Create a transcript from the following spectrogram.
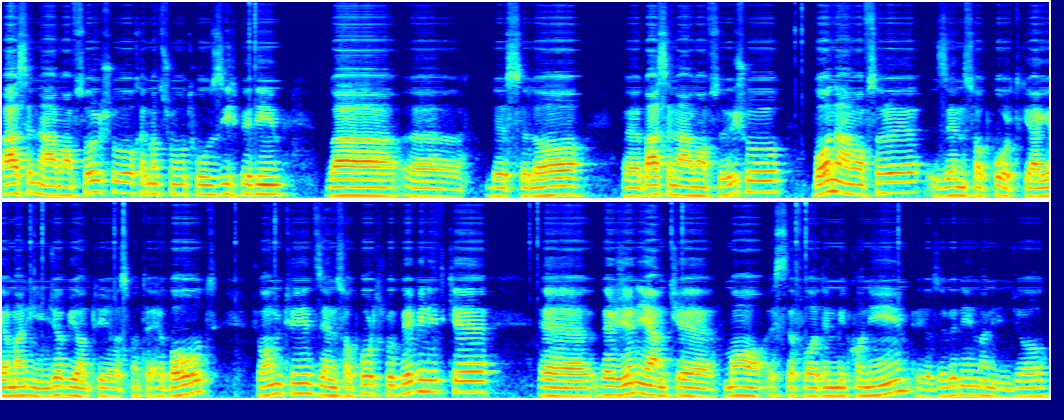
بحث نرم افزارش رو خدمت شما توضیح بدیم و به اصطلاح بحث نرم افزاریش رو با نرم افزار زن ساپورت که اگر من اینجا بیام توی قسمت اباوت شما می‌تونید زن ساپورت رو ببینید که ورژنی هم که ما استفاده می‌کنیم اجازه بدین من اینجا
